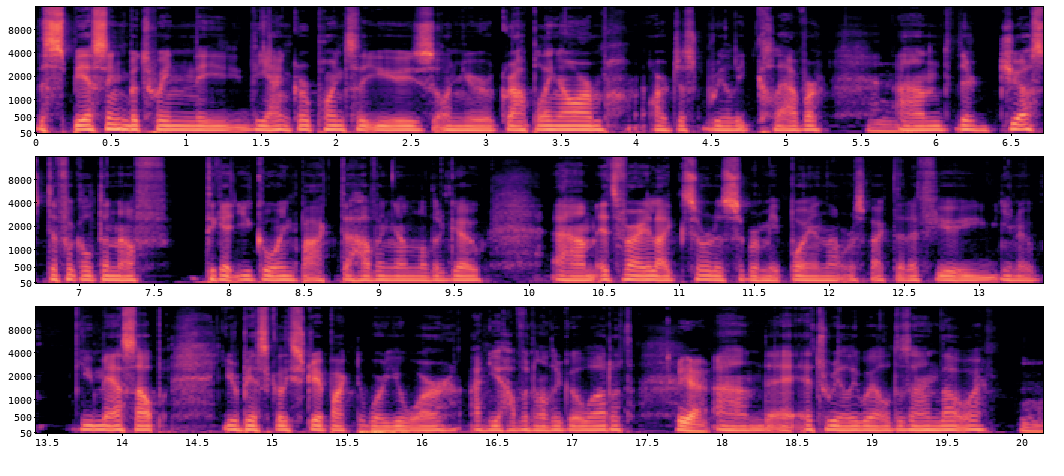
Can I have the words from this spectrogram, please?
the spacing between the the anchor points that you use on your grappling arm are just really clever Hmm. and they're just difficult enough to get you going back to having another go. Um, it's very like sort of Super Meat Boy in that respect. That if you you know you mess up, you're basically straight back to where you were, and you have another go at it. Yeah. And uh, it's really well designed that way. Hmm.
